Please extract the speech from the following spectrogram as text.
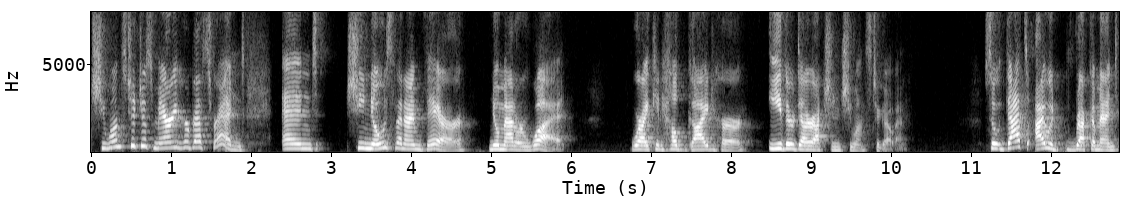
She wants to just marry her best friend. And she knows that I'm there no matter what, where I can help guide her either direction she wants to go in. So that's, I would recommend,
